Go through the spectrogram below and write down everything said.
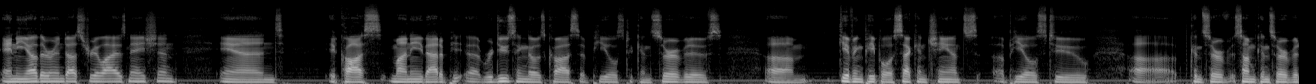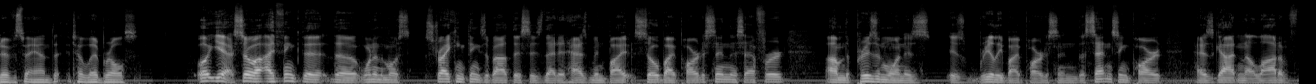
any other industrialized nation, and it costs money. That uh, reducing those costs appeals to conservatives. Um, giving people a second chance appeals to uh, conserv- some conservatives and to liberals. Well, yeah. So I think the the one of the most striking things about this is that it has been bi- so bipartisan. This effort, um, the prison one is is really bipartisan. The sentencing part has gotten a lot of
